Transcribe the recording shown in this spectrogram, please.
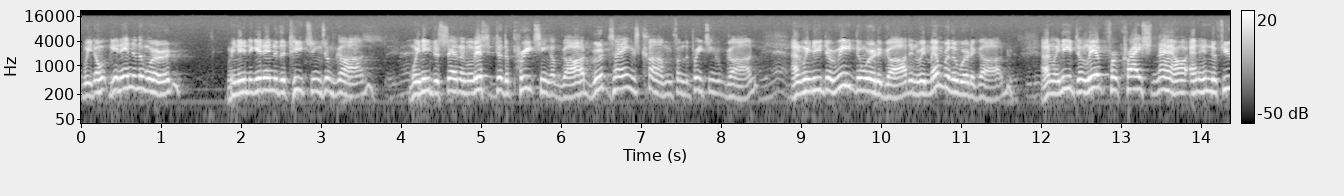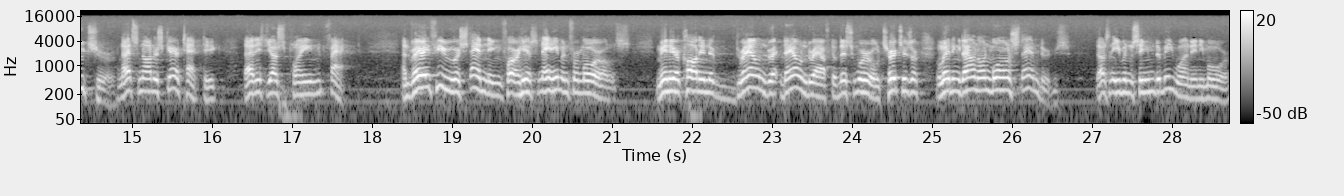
we don't get into the Word. We need to get into the teachings of God. Amen. We need to sit and listen to the preaching of God. Good things come from the preaching of God. Amen. And we need to read the Word of God and remember the Word of God. And we need to live for Christ now and in the future. that's not a scare tactic, that is just plain fact. And very few are standing for His name and for morals. Many are caught in the downdraft of this world. Churches are letting down on moral standards. Doesn't even seem to be one anymore.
